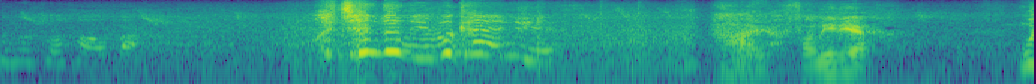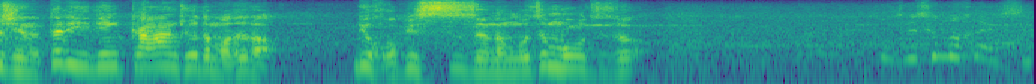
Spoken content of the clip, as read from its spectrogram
我们和好吧，我真的离不开你。哎呀，方丽丽，我现在对你一点感觉都没得了，你何必死撑着我这么子做？你就这么狠心？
